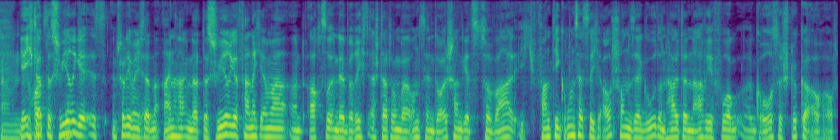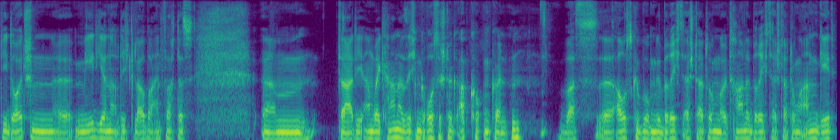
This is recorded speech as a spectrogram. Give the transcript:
Ähm, ja, ich glaube, das Schwierige ist, entschuldige, wenn ich da einhaken darf, das Schwierige fand ich immer und auch so in der Berichterstattung bei uns in Deutschland jetzt zur Wahl, ich fand die grundsätzlich auch schon sehr gut und halte nach wie vor äh, große Stücke auch auf die deutschen äh, Medien. Und ich glaube einfach, dass ähm, da die Amerikaner sich ein großes Stück abgucken könnten, was äh, ausgewogene Berichterstattung, neutrale Berichterstattung angeht.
